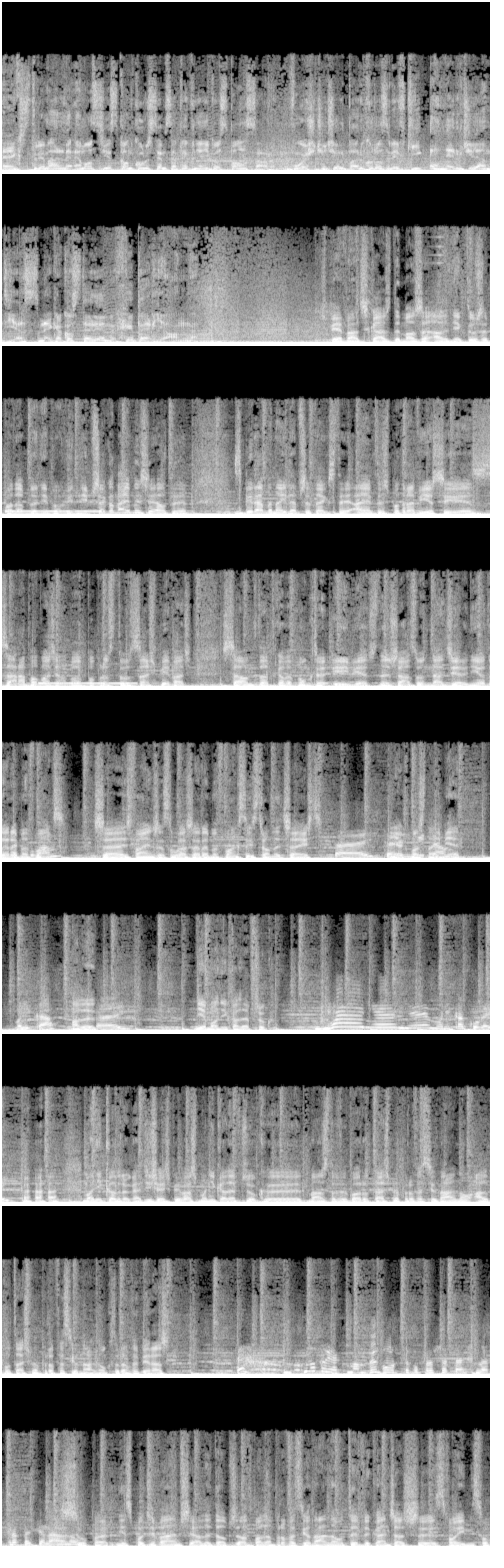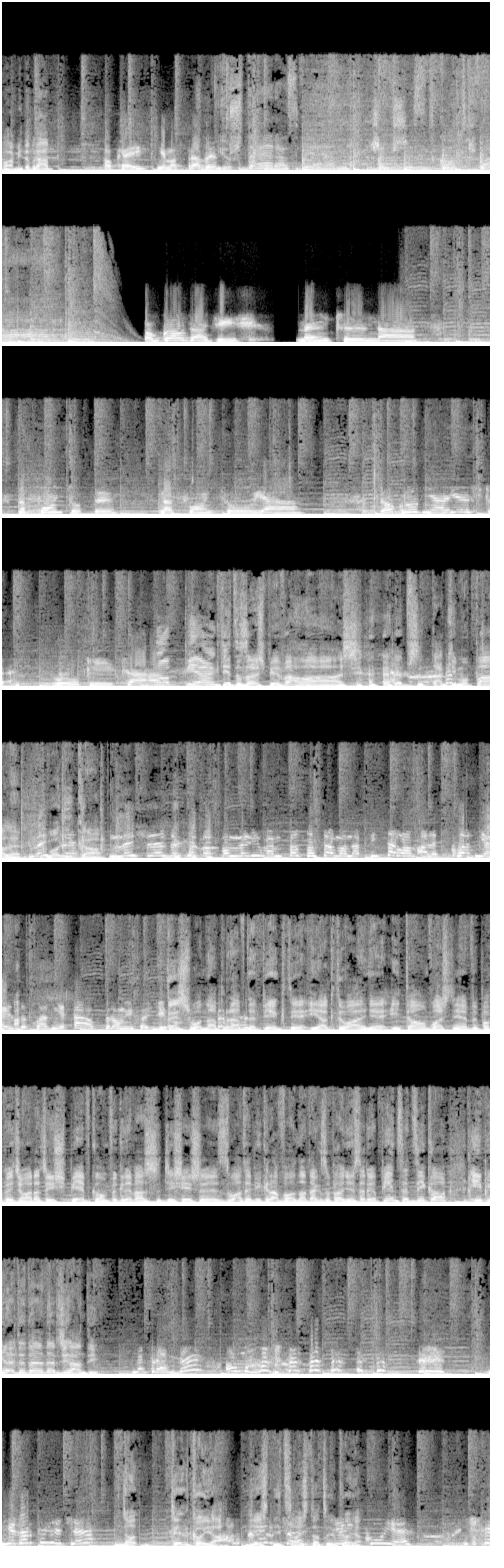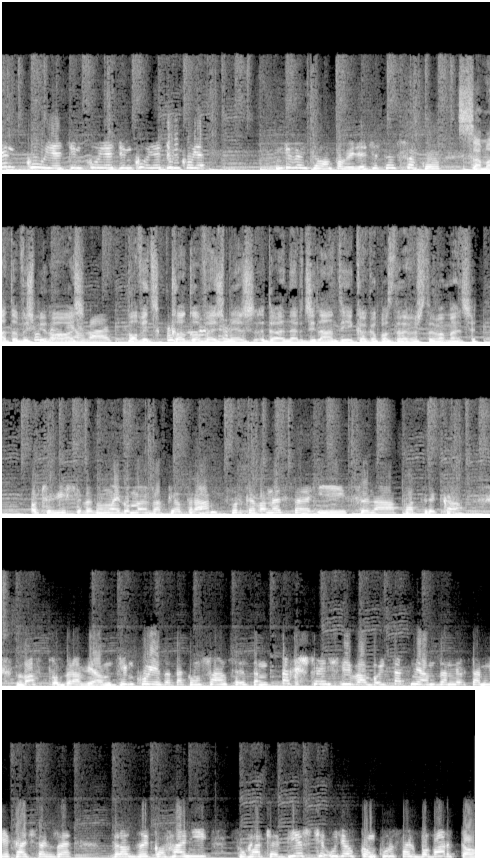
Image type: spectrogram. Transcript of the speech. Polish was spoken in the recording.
Ekstremalne emocje z konkursem zapewnia jego sponsor. Właściciel parku rozrywki Energylandia z megakosterem Hyperion. Śpiewać każdy może, ale niektórzy podobno nie powinni. Przekonajmy się o tym. Zbieramy najlepsze teksty, a jak ktoś potrafi jeszcze je zarapować albo po prostu zaśpiewać, są dodatkowe punkty i wieczny szacun na dzielni od RMF Max. Cześć, fajnie, że słuchasz RMF Max z tej strony. Cześć. Cześć, cześć. Jak masz na imię? Monika. Ale-. Nie Monika Lepczuk. Nie, nie, nie, Monika Kulej. Moniko droga, dzisiaj śpiewasz Monika Lepczuk. Y, Masz do wyboru taśmę profesjonalną albo taśmę profesjonalną. Którą wybierasz? No to jak mam wybór, to poproszę taśmę profesjonalną. Super, nie spodziewałem się, ale dobrze. Odpalam profesjonalną, ty wykańczasz y, swoimi słowami, dobra? Okej, nie ma sprawy. Już teraz wiem, że wszystko trwa. Pogoda dziś męczy nas. Na słońcu ty, na słońcu ja. Do grudnia jeszcze długi czas. No pięknie to zaśpiewałaś przy takim opale. Monika, myślę, że chyba pomyliłam to, co sama napisałam, ale składnia jest dokładnie ta, o którą mi chodziło. wyszło naprawdę pięknie i aktualnie i tą właśnie wypowiedzią, a raczej śpiewką wygrywasz dzisiejszy złoty mikrofon na tak zupełnie serio 500 ziko i bilety do Energylandii. Naprawdę? O może... Nie żartujecie? No, tylko ja. O Jeśli kurczę, coś, to tylko ja. Dziękuję. Dziękuję, dziękuję, dziękuję, dziękuję. Nie wiem, co mam powiedzieć. Jestem w szoku. Sama to wyśpiewałaś. Powiedz, kogo weźmiesz do Energylandii i kogo pozdrawiasz w tym momencie. Oczywiście wezmę mojego męża Piotra, córkę Vanessę i syna Patryka. Was pozdrawiam. Dziękuję za taką szansę. Jestem tak szczęśliwa, bo i tak miałam zamiar tam jechać. Także, drodzy, kochani słuchacze, bierzcie udział w konkursach, bo warto.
